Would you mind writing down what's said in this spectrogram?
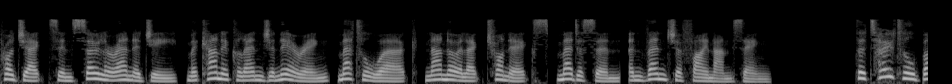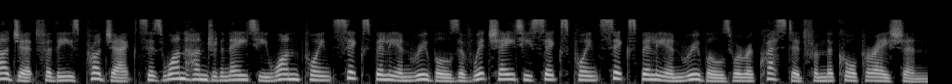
projects in solar energy, mechanical engineering, metalwork, nanoelectronics, medicine, and venture financing. The total budget for these projects is 181.6 billion rubles of which 86.6 billion rubles were requested from the corporation.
